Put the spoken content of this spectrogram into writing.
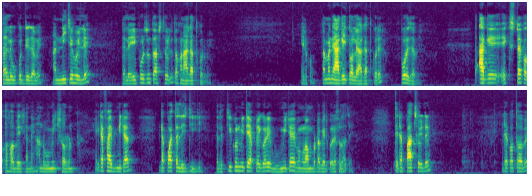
তাহলে উপর দিয়ে যাবে। আর নিচে হইলে, তাহলে এই পর্যন্ত আসতে হইলে তখন আঘাত করবে। এরকম। তার মানে আগেই তলে আঘাত করে পড়ে যাবে। আগে এক্সট্রা কত হবে এখানে আনুভূমিক সরণ? এটা ফাইভ মিটার এটা পঁয়তাল্লিশ ডিগ্রি তাহলে ত্রিকোণমিতি অ্যাপ্লাই করে ভূমিটা এবং লম্বটা বের করে ফেলা যায়। তো এটা পাঁচ হইলে এটা কত হবে?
